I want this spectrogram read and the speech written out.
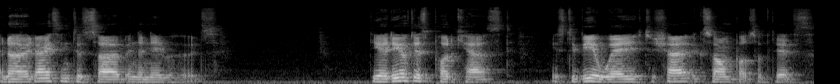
and are rising to serve in the neighborhoods. The idea of this podcast is to be a way to share examples of this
